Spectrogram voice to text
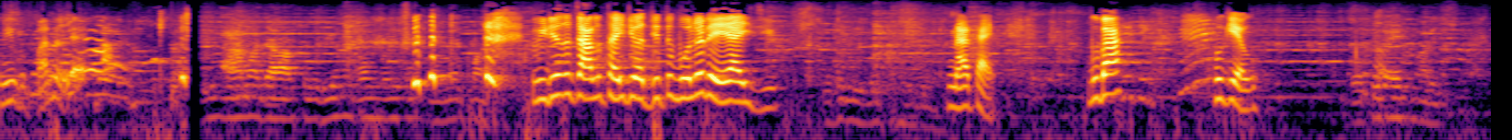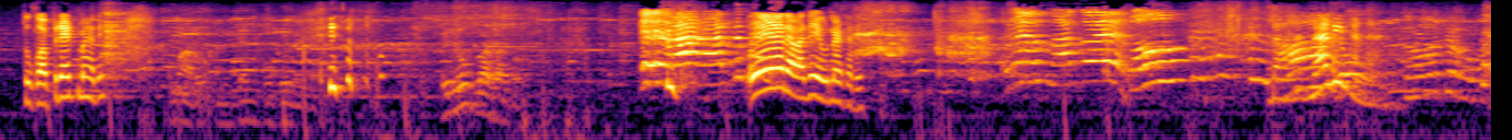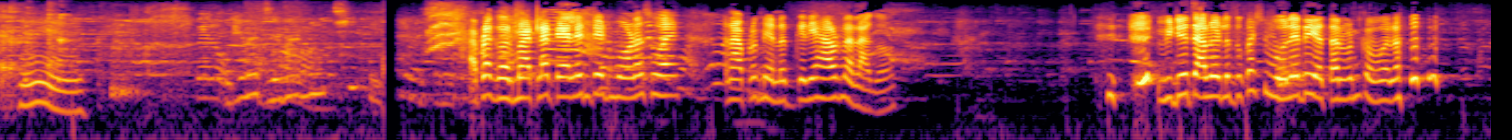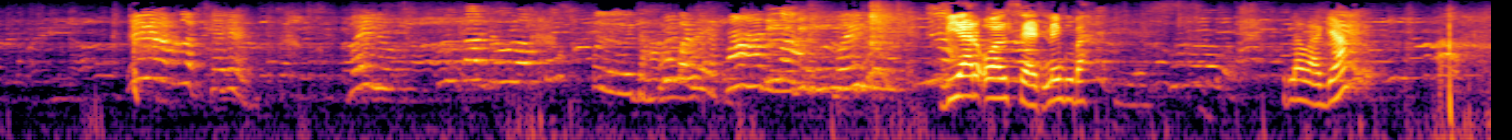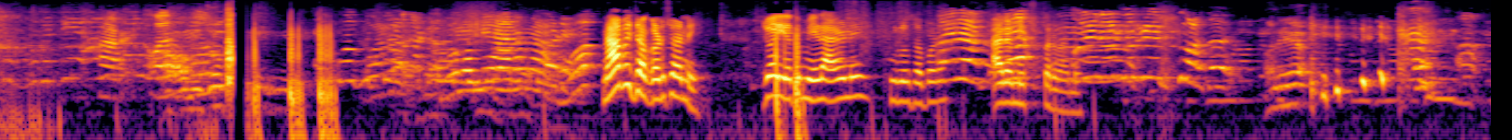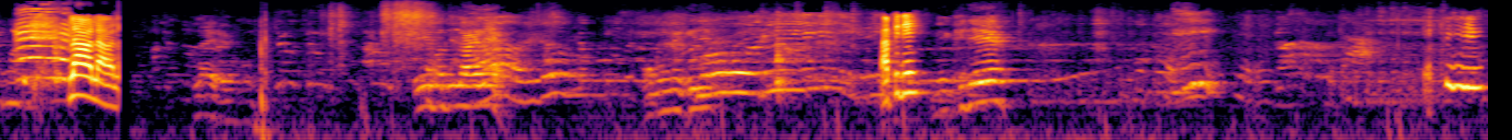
Mummy પપ્પાને લે. Video તો ચાલુ થઈ ગયો. હજી તું બોલો ને, એ આવી ગયું. ના થાય. બુબા, હું કેવું તું કોપીરાઇટ મારે? એ રવા દે, એવું ના કરે. હમ આપણા ઘરમાં આટલા ટેલેન્ટેડ માણસ હોય અને આપણે મહેનત કરીએ, સારું ના લાગે. વીડિયો ચાલુ એટલે તું કશું બોલે નહીં, અત્યારે મને ખબર. વી આર ઓલ સેટ નહીં બુબા? કેટલા વાગ્યા? ના ભાઈ ઝઘડશો નહીં. જો અહીંયા તો મેળ આવ્યો નહીં ફૂલો સપડે આરે મિક્સ કરવાનો. લાવો લાવો ને મેકી દે. આપી દે.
